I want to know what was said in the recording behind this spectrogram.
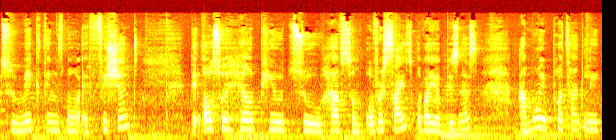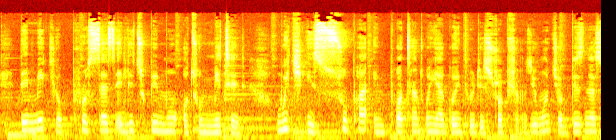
to make things more efficient they also help you to have some oversight over your business. And more importantly, they make your process a little bit more automated, which is super important when you are going through disruptions. You want your business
